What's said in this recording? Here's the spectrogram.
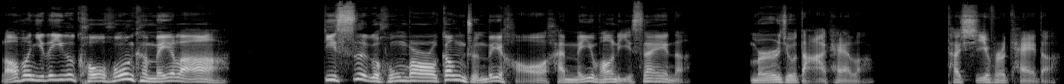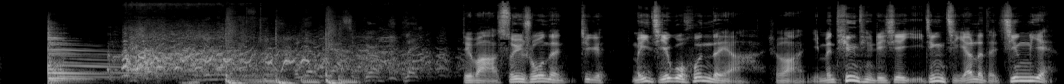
老婆，你的一个口红可没了啊。”第四个红包刚准备好，还没往里塞呢，门就打开了，他媳妇儿开的，对吧？所以说呢，这个。没结过婚的呀，是吧？你们听听这些已经结了的经验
